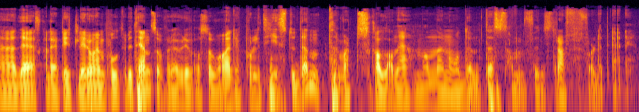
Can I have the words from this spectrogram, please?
Eh, det eskalerte ytterligere, og en politibetjent, som for øvrig også var politistudent, ble skalla ned. Mannen er nå dømt til samfunnsstraff for dette her.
